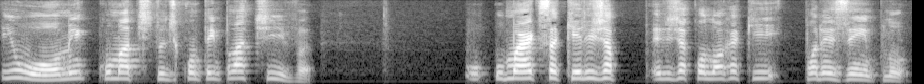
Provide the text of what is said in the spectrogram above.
e o homem com uma atitude contemplativa. O, o Marx aqui, ele já, ele já coloca que, por exemplo,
